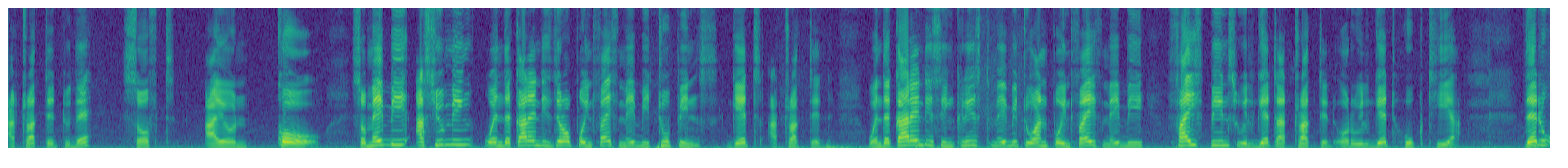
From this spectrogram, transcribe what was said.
attracted to the soft iron core. So maybe assuming when the current is 0.5, maybe two pins get attracted. When the current is increased maybe to 1.5, maybe five pins will get attracted or will get hooked here. Then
